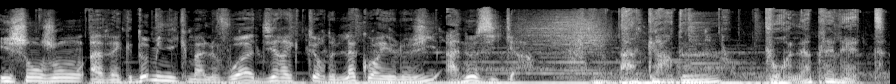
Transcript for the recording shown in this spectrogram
Échangeons avec Dominique Malvois, directeur de l'aquariologie à Nausicaa. Un quart d'heure pour la planète.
